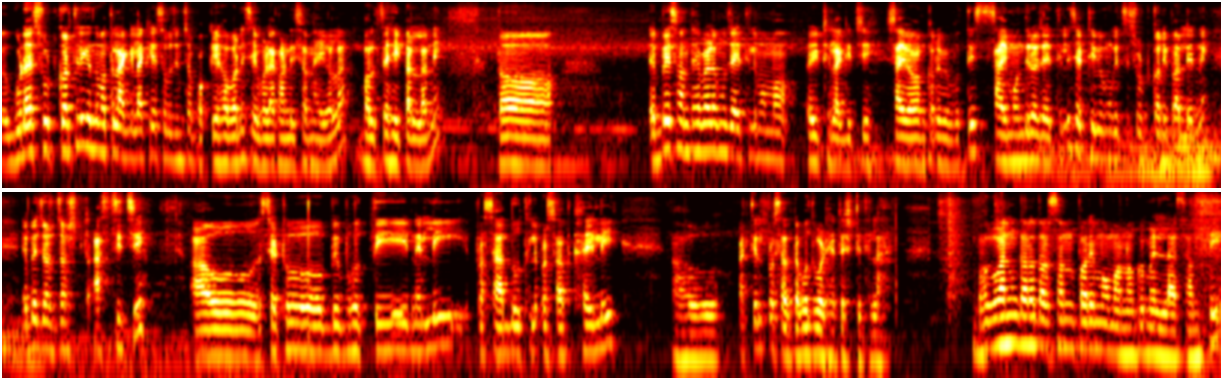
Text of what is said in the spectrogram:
गुड़ाए सुट करी कि मतलब लगे कि सब जिन पकई हेनी से भाया कंडीशन होगा भलसे हो पारानी तो ए संथे बेला मै थियो म ए साई बाबांकर विभूति साई मन्दिर जाइसि म जस्ट गरिपारि ए आ सेठो विभूति नेली प्रसाद दउथले प्रसाद खाइली आउली प्रसाद बहुत बढिया टेस्ट था भगवा दर्शन परे मनको मिलि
